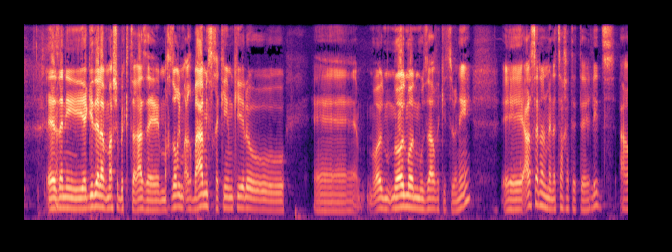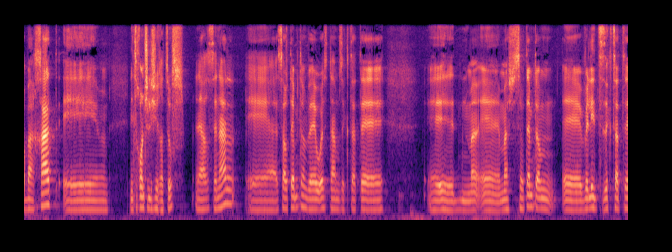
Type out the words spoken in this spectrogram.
אז אני אגיד עליו משהו בקצרה, זה מחזור עם ארבעה משחקים כאילו אה, מאוד מאוד מאוד מוזר וקיצוני. אה, ארסנל מנצחת את אה, לידס 4-1, אה, ניצחון שלישי רצוף לארסנל, סאוטהמפטון וווסטהאם זה קצת, מה- אה, מה שסאוטהמפטון אה, ולידס זה קצת אה,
